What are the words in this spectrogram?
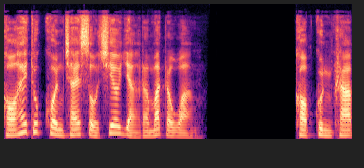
ขอให้ทุกคนใช้โซเชียลอย่างระมัดระวัง ขอบคุณครับ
